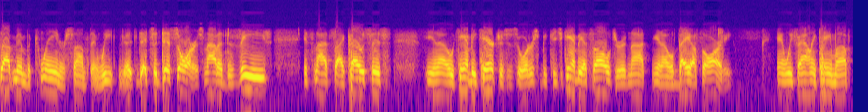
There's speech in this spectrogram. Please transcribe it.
something in between or something. We, it's a disorder. It's not a disease. It's not psychosis. You know, we can't be character disorders because you can't be a soldier and not, you know, obey authority. And we finally came up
